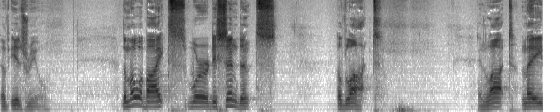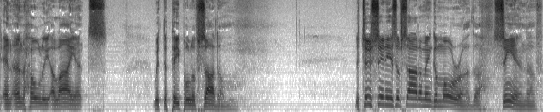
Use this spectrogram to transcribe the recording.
of Israel. The Moabites were descendants of Lot. And Lot made an unholy alliance with the people of Sodom. The two cities of Sodom and Gomorrah, the sin of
